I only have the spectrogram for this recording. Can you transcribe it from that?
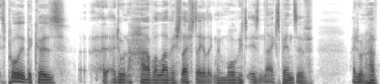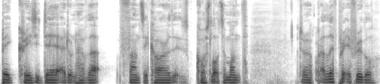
it's probably because I, I don't have a lavish lifestyle. Like my mortgage isn't that expensive. I don't have big crazy debt. I don't have that fancy car that costs lots a month. I don't know. I live pretty frugal.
